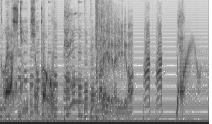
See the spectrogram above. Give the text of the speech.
Glass teeth, so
